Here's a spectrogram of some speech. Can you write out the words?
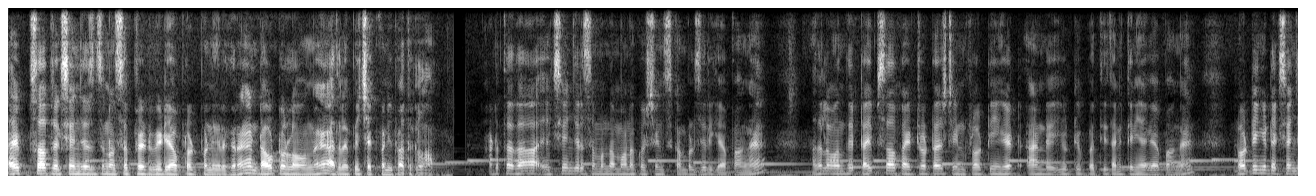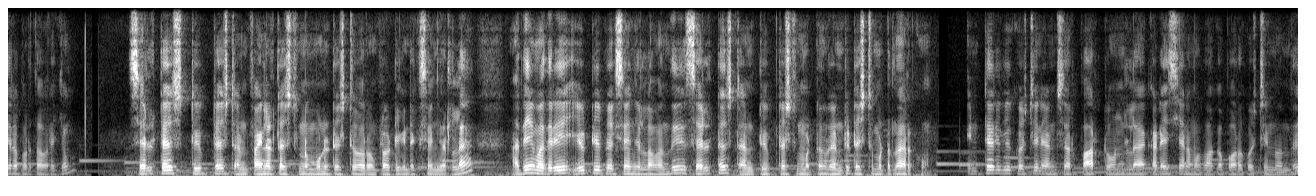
டைப்ஸ் ஆஃப் எக்ஸ்சேஞ்சஸ் நான் செப்பரேட் வீடியோ அப்லோட் பண்ணியிருக்கிறேன். டவுட் உள்ளவங்க அதில் போய் செக் பண்ணி பார்த்துக்கலாம். அடுத்ததாக எக்ஸ்சேஞ்சர் சம்மந்தமான கொஸ்டின்ஸ் கம்பல்சரி கேட்பாங்க. அதில் வந்து types of hydrotest in floating head and U tube பற்றி தனித்தனியாக கேட்பாங்க. ஃப்ளோட்டிங் ஹெட் எக்ஸ்சேஞ்சரை பொறுத்த வரைக்கும் shell test tube test and final டெஸ்ட்னு மூணு டெஸ்ட் வரும் ஃப்ளோட்டிங் எக்ஸ்சேஞ்சரில் அதே மாதிரி யூடியூப் எக்ஸ்சேஞ்சரில் வந்து shell test and tube test மட்டும் ரெண்டு டெஸ்ட் மட்டும் தான் இருக்கும். இன்டர்வியூ கொஸ்டின் ஆன்சர் பார்ட் ஒனில் கடைசியாக நம்ம பார்க்க போகிற கொஸ்டின் வந்து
